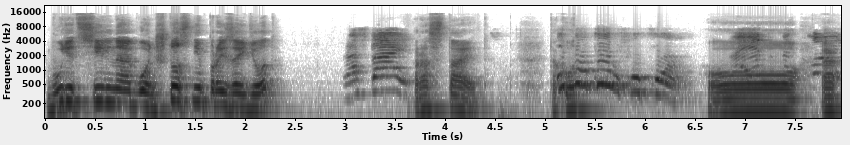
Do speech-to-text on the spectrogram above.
будет сильный огонь, что с ним произойдет? Растает. Растает. Так Это вот, о, а э, это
